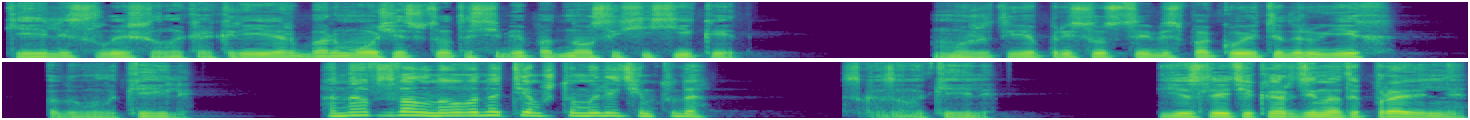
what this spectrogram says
Кейли слышала, как Ривер бормочет что-то себе под нос и хихикает. «Может, ее присутствие беспокоит и других?» — подумала Кейли. «Она взволнована тем, что мы летим туда», — сказала Кейли. «Если эти координаты правильные»,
